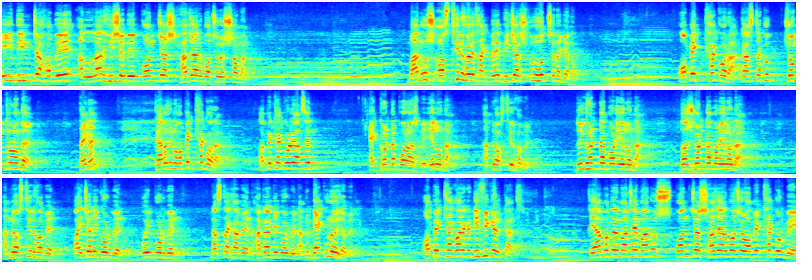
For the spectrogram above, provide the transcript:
এই দিনটা হবে আল্লাহর হিসেবে পঞ্চাশ হাজার বছরের সমান। মানুষ অস্থির হয়ে থাকবে, বিচার শুরু হচ্ছে না কেন? অপেক্ষা করা কাজটা খুব যন্ত্রণাদায়ক, তাই না? কারও জন্য অপেক্ষা করা। অপেক্ষা করে আছেন, এক ঘণ্টা পর আসবে, এলো না, আপনি অস্থির হবেন। দুই ঘণ্টা পর এলো না, দশ ঘণ্টা পর এলো না আপনি অস্থির হবেন, পাইচারি করবেন, বই পড়বেন, নাস্তা খাবেন, হাঁটাহাঁটি করবেন, আপনি ব্যাকুল হয়ে যাবেন। অপেক্ষা করা একটা ডিফিকাল্ট কাজ। কেয়ামতের মাঠে মানুষ পঞ্চাশ হাজার বছর অপেক্ষা করবে,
